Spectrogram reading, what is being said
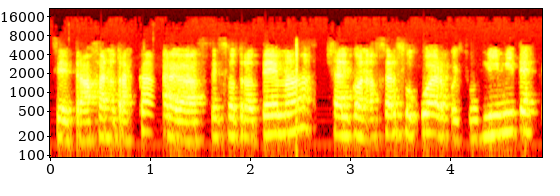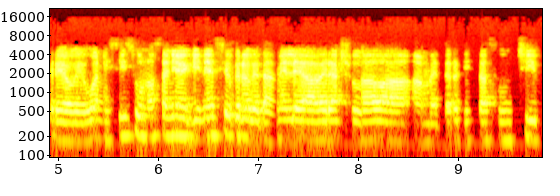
se trabajan otras cargas, es otro tema. Ya el conocer su cuerpo y sus límites, creo que, bueno, y si hizo unos años de kinesio, creo que también le va a haber ayudado a, a meter quizás un chip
